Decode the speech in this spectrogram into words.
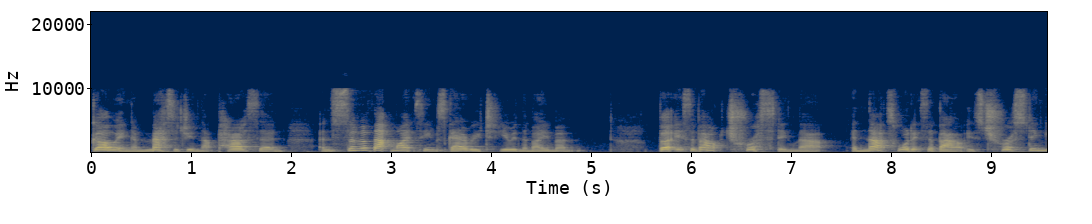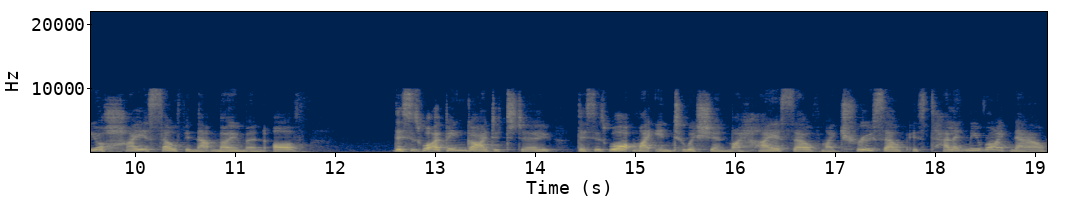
going and messaging that person. And some of that might seem scary to you in the moment, but it's about trusting that. And that's what it's about is trusting your higher self in that moment of this is what I've been guided to do. This is what my intuition, my higher self, my true self is telling me right now.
